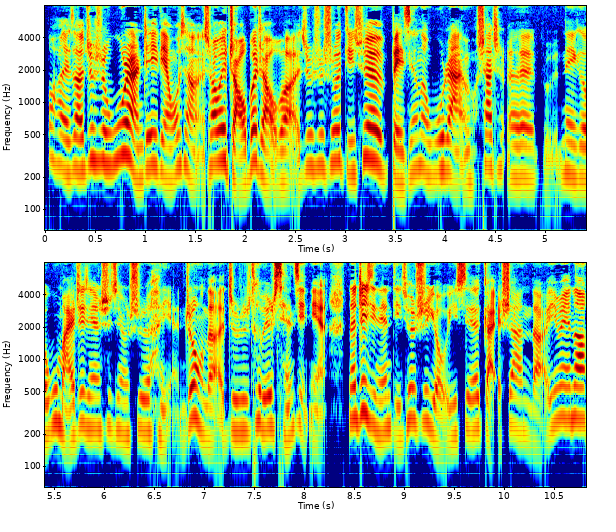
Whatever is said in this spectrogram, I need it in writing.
不好意思啊，就是污染这一点，我想稍微着吧着吧。就是说，的确，北京的污染沙尘呃那个雾霾这件事情是很严重的，就是特别是前几年。那这几年的确是有一些改善的，因为呢，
